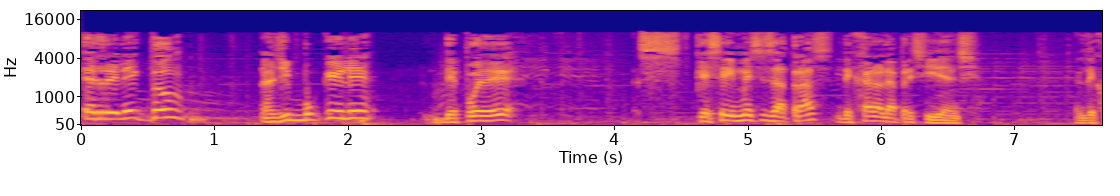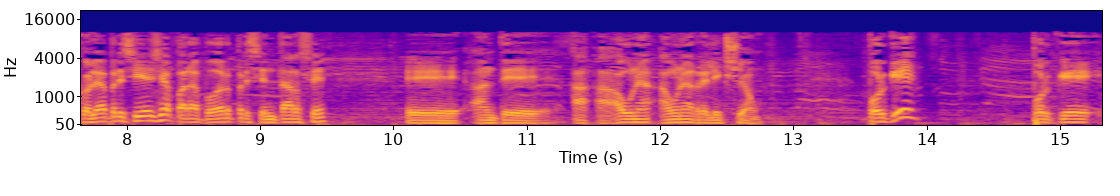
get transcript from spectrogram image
es reelecto Nayib Bukele después de que seis meses atrás dejara la presidencia. Él dejó la presidencia para poder presentarse eh, ante a, una, a una reelección. ¿Por qué? Porque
